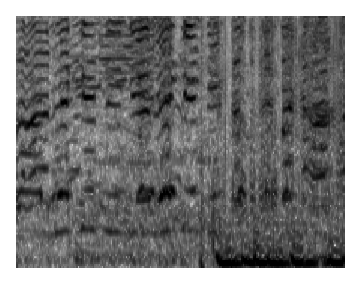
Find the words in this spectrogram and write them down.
राजे किती गेले किती सबसे बनाना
